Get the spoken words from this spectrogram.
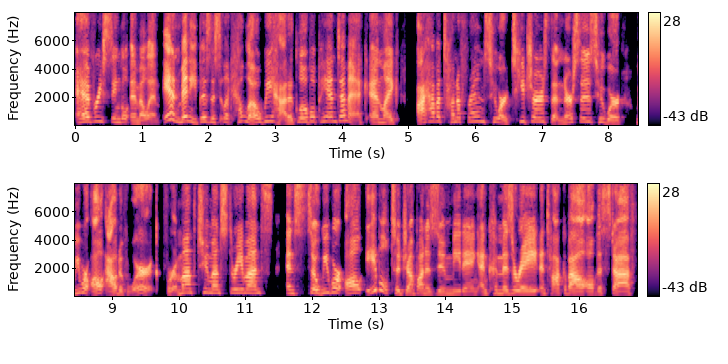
every single MLM and many businesses, like, hello, we had a global pandemic. And like, I have a ton of friends who are teachers, then nurses who were, we were all out of work for a month, two months, three months. And so we were all able to jump on a Zoom meeting and commiserate and talk about all this stuff.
